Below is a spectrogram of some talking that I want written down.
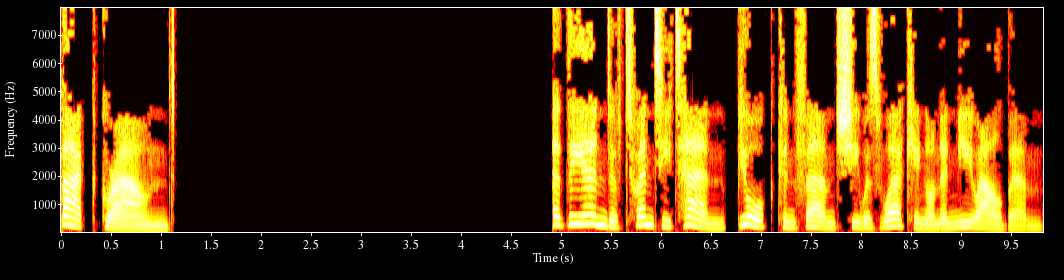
Background At the end of 2010, Bjork confirmed she was working on a new album.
